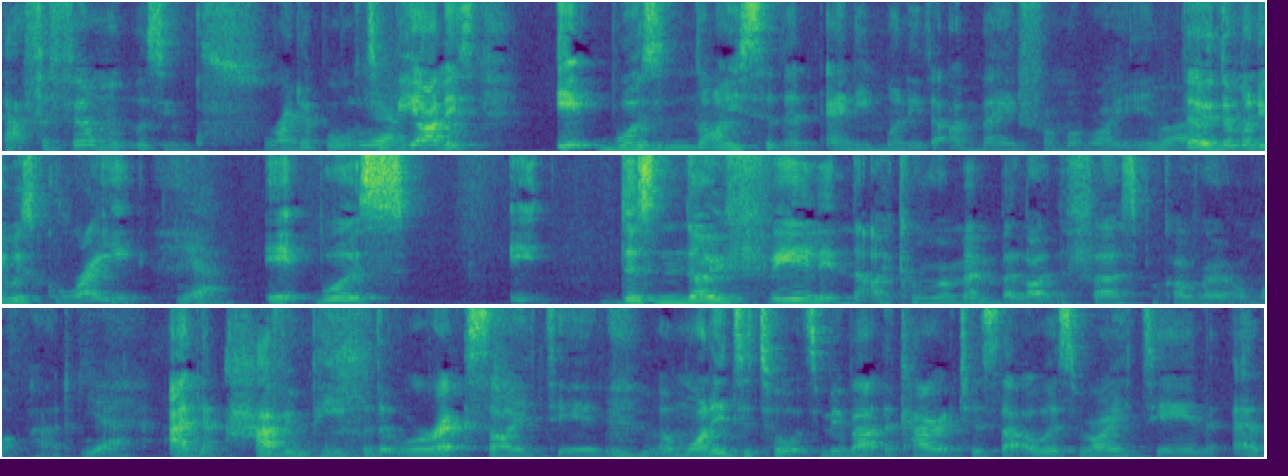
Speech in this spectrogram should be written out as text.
That fulfillment was incredible. Yeah. To be honest, it was nicer than any money that I made from my writing. Right. Though the money was great, yeah, it was. It there's no feeling that I can remember like the first book I wrote on Wattpad, yeah, and having people that were excited Mhm. and wanted to talk to me about the characters that I was writing and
